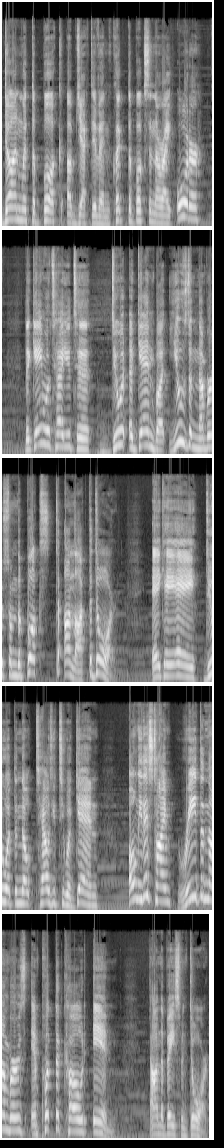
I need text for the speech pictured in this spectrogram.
done with the book objective and click the books in the right order, the game will tell you to do it again but use the numbers from the books to unlock the door. AKA, do what the note tells you to again, only this time, read the numbers and put the code in on the basement door.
